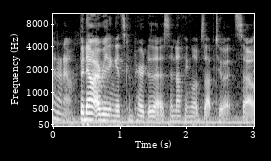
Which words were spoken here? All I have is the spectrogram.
I don't know. But now everything gets compared to this and nothing lives up to it. So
